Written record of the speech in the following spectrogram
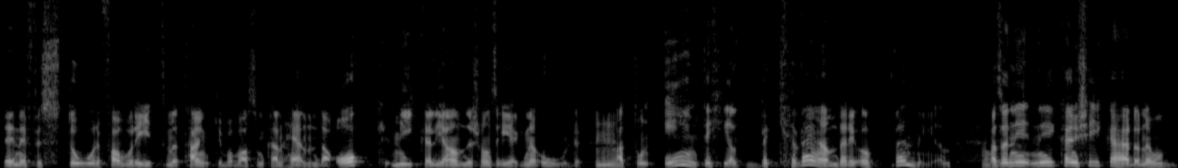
Den är för stor favorit med tanke på vad som kan hända och Mikael J. Anderssons egna ord. Mm. Att hon är inte helt bekväm där i uppvändningen. Alltså ni, ni kan ju kika här då när hon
